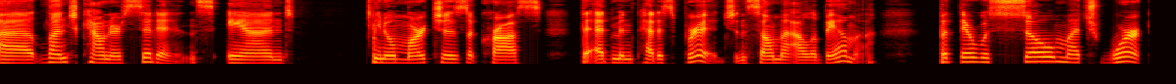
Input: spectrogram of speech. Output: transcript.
uh, lunch counter sit ins and, you know, marches across the Edmund Pettus Bridge in Selma, Alabama. But there was so much work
